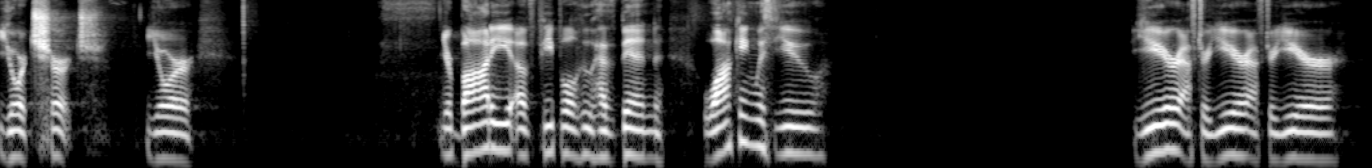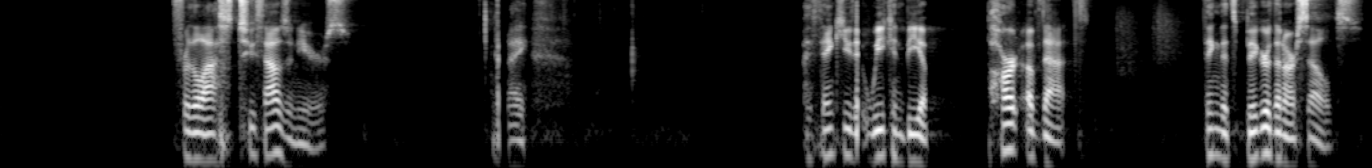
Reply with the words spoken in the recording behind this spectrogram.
your church, your, your body of people who have been walking with you year after year after year for the last 2,000 years. I, I thank you that we can be a part of that thing that's bigger than ourselves.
